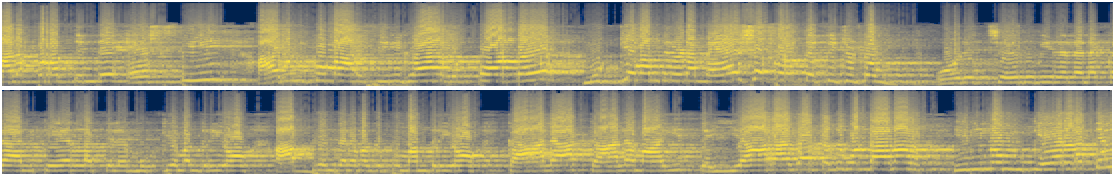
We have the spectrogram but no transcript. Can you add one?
മലപ്പുറത്തിന്റെ എസ് അരുൺകുമാർ സിൻഹ റിപ്പോർട്ട് മുഖ്യമന്ത്രിയുടെ മേശപ്പുറത്തെത്തിച്ചിട്ടും ഒരു ചെറുവിരലനക്കാൻ കേരളത്തിലെ മുഖ്യമന്ത്രിയോ ആഭ്യന്തര വകുപ്പ് മന്ത്രിയോ കാലാകാലമായി തയ്യാറാകാത്തത് കൊണ്ടാണ് ഇന്നും കേരളത്തിൽ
